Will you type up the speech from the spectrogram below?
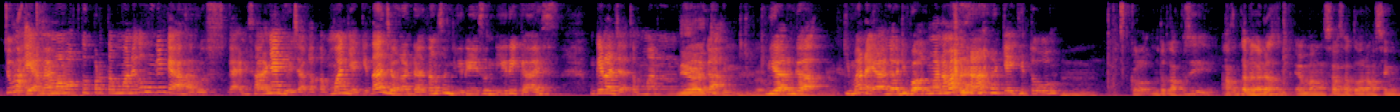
Cuma ya memang waktu pertemuan itu mungkin kayak harus kayak misalnya diajak ketemuan ya kita jangan datang sendiri-sendiri guys. Mungkin ajak teman Ya, biar nggak biar nggak gimana ya nggak dibawa ke mana-mana kayak gitu. Hmm, kalau menurut aku sih, aku kadang-kadang emang salah satu orang sing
